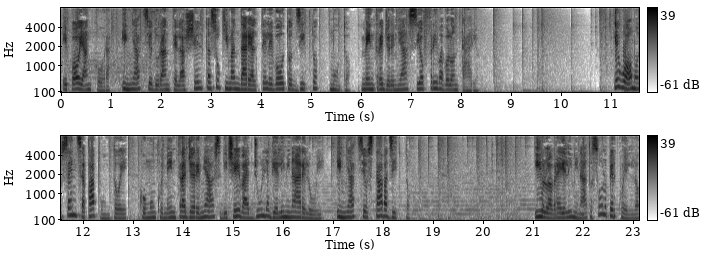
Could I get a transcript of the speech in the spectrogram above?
E poi ancora, Ignazio durante la scelta su chi mandare al televoto zitto, muto, mentre Jeremias si offriva volontario. Che uomo senza pa. E, comunque mentre Jeremias diceva a Giulia di eliminare lui, Ignazio stava zitto. Io lo avrei eliminato solo per quello,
